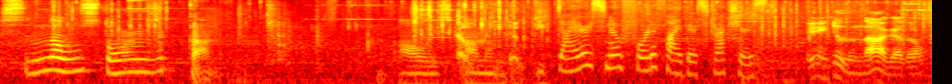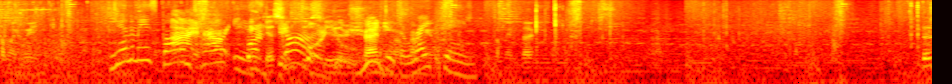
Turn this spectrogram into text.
Snowstorms are coming. Always coming. Okie dokie. Dire Snow fortified their structures. You can kill the Naga though, I'm coming with. The enemy's bottom I tower is fun Guess Thank it's for either you. shining You or did the right thing. coming back. The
